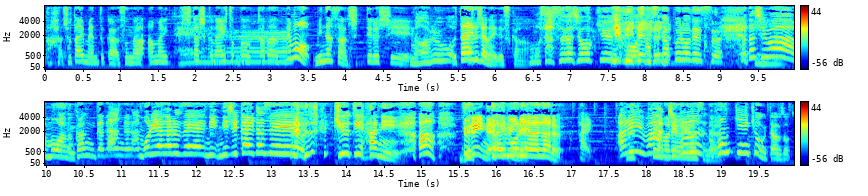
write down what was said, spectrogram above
は初対面とかそんなあんまり親しくない人の方でも皆さん知ってるしなるほど。歌えるじゃないですか。もうさすが上級 もうさすがプロです。私はもうあのガンガガンガガン盛り上がるぜ。に二次会だぜ。キューティーハニー。あ古いね絶対盛り上がる。はいあるいは自分本気に今日歌うぞと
